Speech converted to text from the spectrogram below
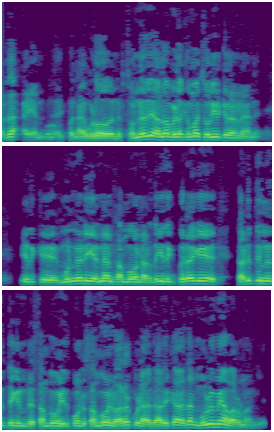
அதான் இப்ப நான் இவ்வளவு சொன்னது எல்லாம் விளக்கமா சொல்லியிருக்கிறேன் நான். இதுக்கு முன்னாடி என்ன சம்பவம் நடந்தது இதுக்கு பிறகு தடுத்து நிறுத்துகின்ற சம்பவம் இது போன்ற சம்பவங்கள் வரக்கூடாது. அதுக்காக தான் முழுமையா வரணும் எங்களுக்கு.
